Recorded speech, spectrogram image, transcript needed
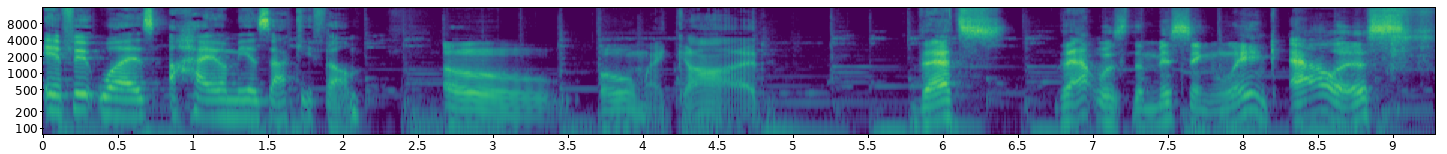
if it was a Hayao Miyazaki film. oh, oh my god. That's that was the missing link, Alice.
